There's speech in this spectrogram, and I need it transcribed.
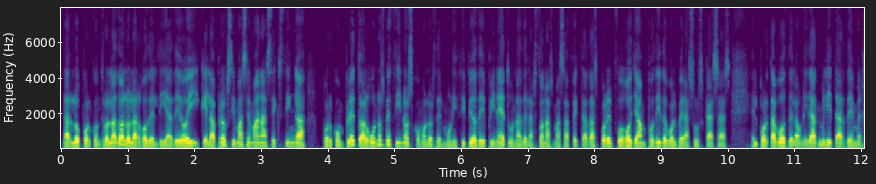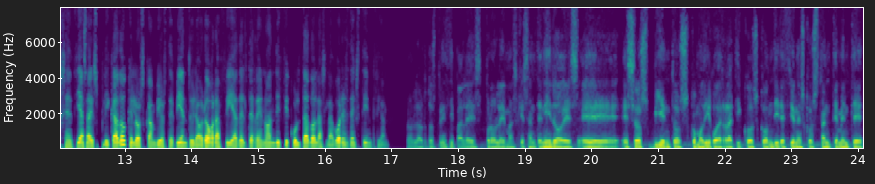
darlo por controlado a lo largo del día de hoy y que la próxima semana se extinga por completo. Algunos vecinos, como los del municipio de Pinet, una de las zonas más afectadas por el fuego, ya han podido volver a sus casas. El portavoz de la Unidad Militar de Emergencias ha explicado que los cambios de viento y la orografía del terreno han dificultado las labores de extinción. Los dos principales problemas que se han tenido es eh, esos vientos, como digo, erráticos con direcciones constantemente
